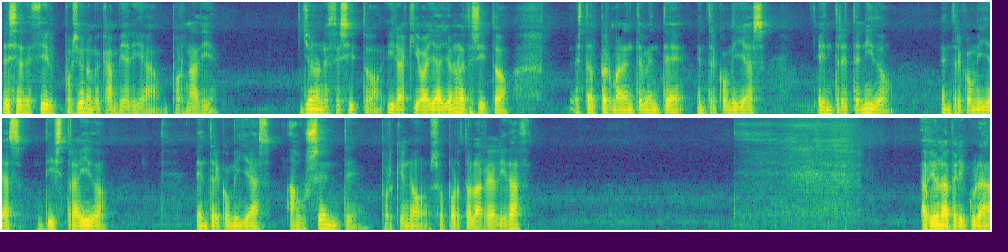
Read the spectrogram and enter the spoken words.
ese decir, pues yo no me cambiaría por nadie, yo no necesito ir aquí o allá, yo no necesito estar permanentemente, entre comillas, entretenido entre comillas, distraído, entre comillas, ausente, porque no soporto la realidad. Había una película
